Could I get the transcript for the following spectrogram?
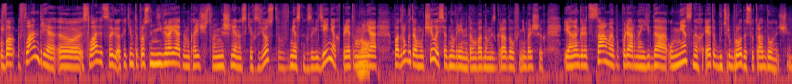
Во Фландрия э, славится каким-то просто невероятным количеством мишленовских звезд в местных заведениях. При этом Но... у меня подруга там училась одно время там в одном из городов небольших, и она говорит, самая популярная еда у местных это бутерброды с утра до ночи.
